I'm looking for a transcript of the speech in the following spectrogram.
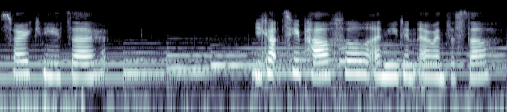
Sorry, Kinito. You got too powerful and you didn't know when to stop.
